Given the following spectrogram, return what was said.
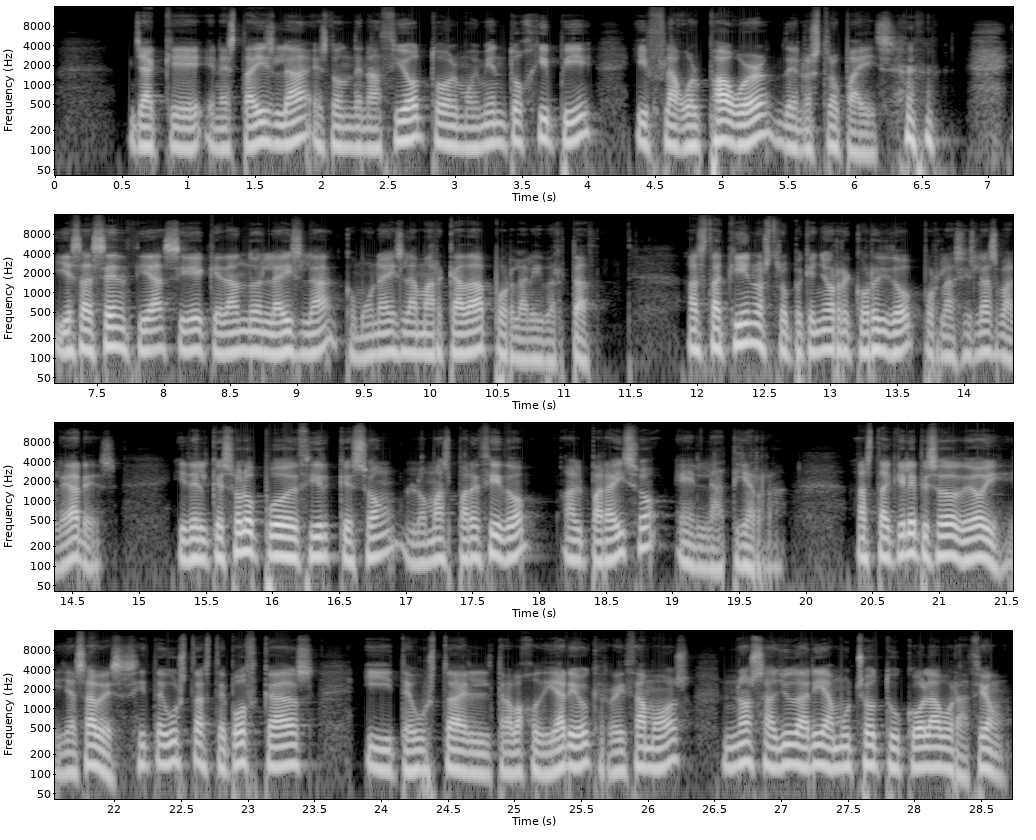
ya que en esta isla es donde nació todo el movimiento hippie y flower power de nuestro país. y esa esencia sigue quedando en la isla como una isla marcada por la libertad. Hasta aquí nuestro pequeño recorrido por las Islas Baleares, y del que solo puedo decir que son lo más parecido al paraíso en la Tierra. Hasta aquí el episodio de hoy. Y ya sabes, si te gusta este podcast y te gusta el trabajo diario que realizamos, nos ayudaría mucho tu colaboración.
